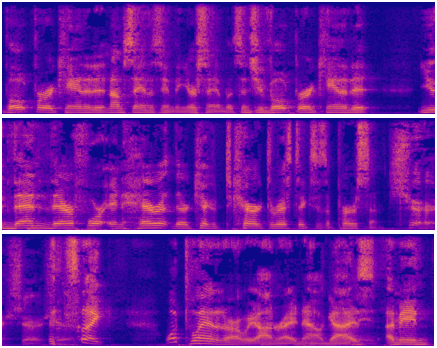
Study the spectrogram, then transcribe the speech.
vote for a candidate, and I'm saying the same thing you're saying, but since you vote for a candidate, you then therefore inherit their characteristics as a person. Sure, sure, sure. It's like, what planet are we on right now, guys? I mean,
